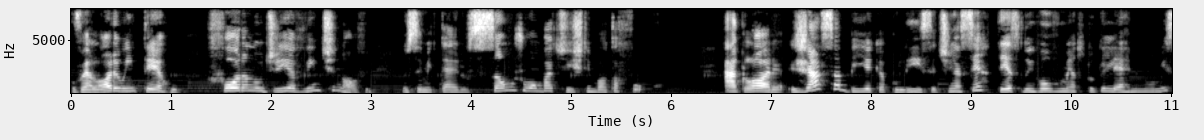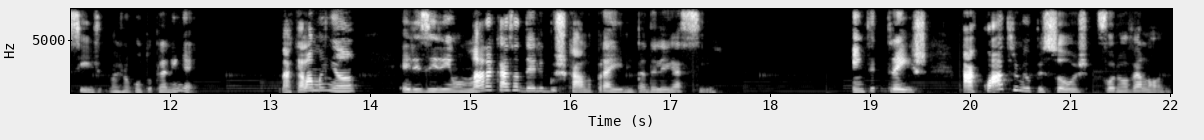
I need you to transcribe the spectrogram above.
O velório e o enterro foram no dia 29, no cemitério São João Batista, em Botafogo. A Glória já sabia que a polícia tinha certeza do envolvimento do Guilherme no homicídio, mas não contou para ninguém. Naquela manhã, eles iriam lá na casa dele buscá-lo para irem para a delegacia. Entre 3 a 4 mil pessoas foram ao velório.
